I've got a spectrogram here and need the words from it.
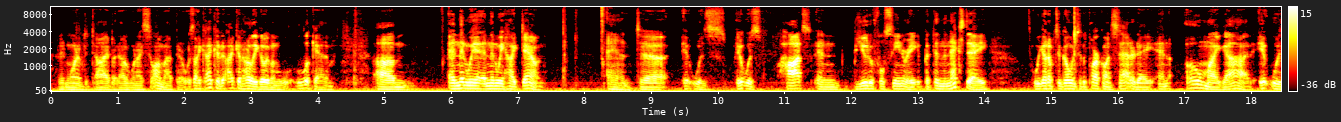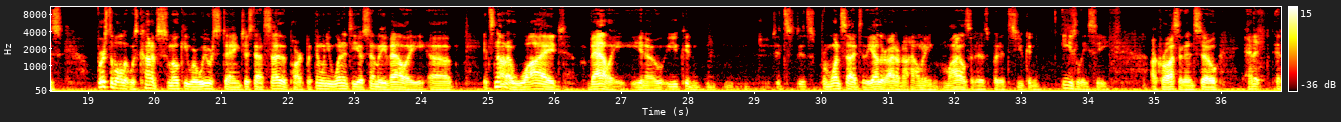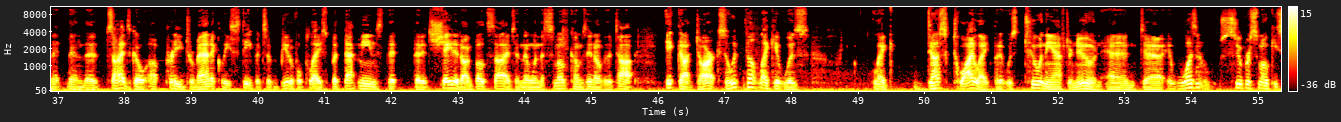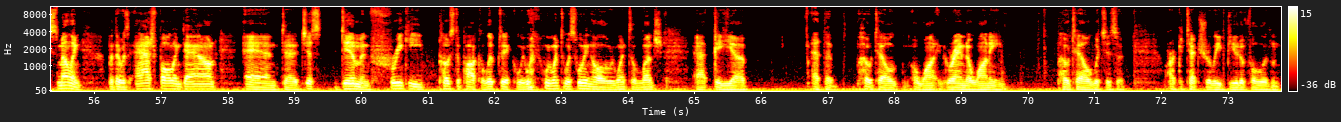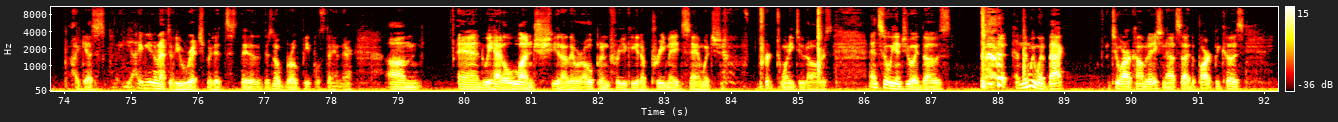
I didn't want him to die, but uh, when I saw him out there, it was like I could I could hardly go even look at him. Um, and then we and then we hiked down, and uh, it was it was hot and beautiful scenery. But then the next day, we got up to go into the park on Saturday, and oh my God, it was. First of all, it was kind of smoky where we were staying, just outside of the park. But then when you went into Yosemite Valley, uh, it's not a wide valley. You know, you could. It's it's from one side to the other. I don't know how many miles it is, but it's you can easily see across it, and so and it and it then the sides go up pretty dramatically steep. It's a beautiful place, but that means that that it's shaded on both sides, and then when the smoke comes in over the top, it got dark. So it felt like it was like dusk twilight, but it was two in the afternoon, and uh, it wasn't super smoky smelling, but there was ash falling down and uh, just dim and freaky post-apocalyptic. We went, we went to a swimming hole. We went to lunch at the uh, at the hotel Ahwahnee, Grand Ahwahnee Hotel, which is a architecturally beautiful and I guess you don't have to be rich, but it's there's no broke people staying there. Um, and we had a lunch. You know, they were open for you could get a pre-made sandwich for twenty two dollars, and so we enjoyed those. and then we went back to our accommodation outside the park because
